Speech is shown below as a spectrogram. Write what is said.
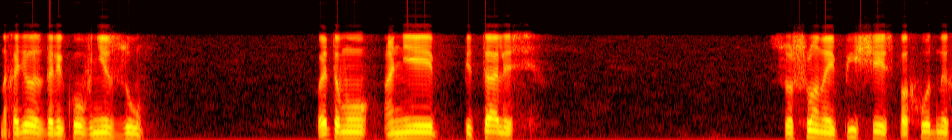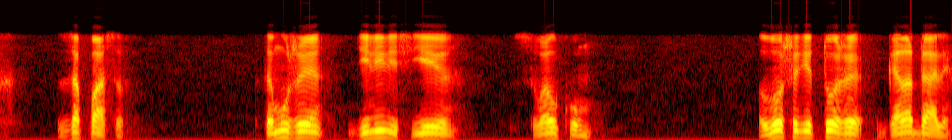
находилась далеко внизу. Поэтому они питались сушеной пищей из походных запасов. К тому же делились ею с волком. Лошади тоже голодали.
